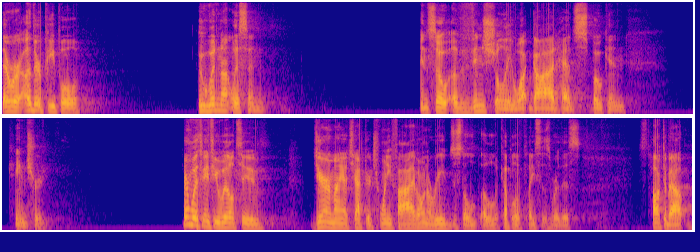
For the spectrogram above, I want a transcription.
there were other people who would not listen and so eventually, what God had spoken came true. Turn with me, if you will, to Jeremiah chapter 25. I want to read just a, a couple of places where this is talked about.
